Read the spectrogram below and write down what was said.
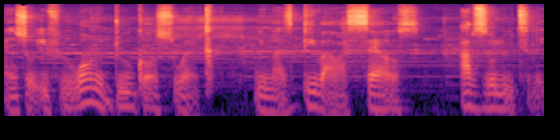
And so, if we want to do God's work, we must give ourselves absolutely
